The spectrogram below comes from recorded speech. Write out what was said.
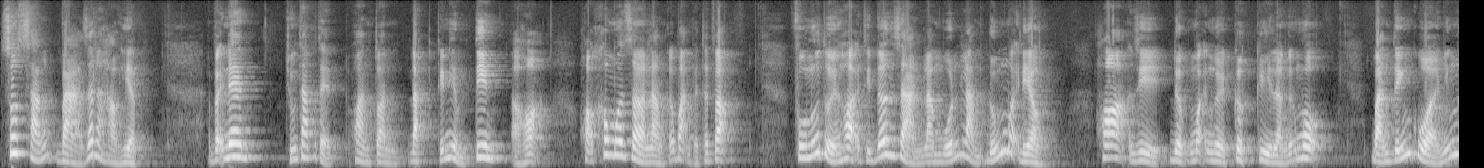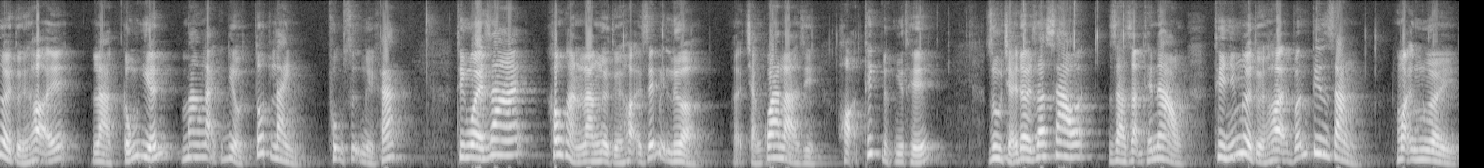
sốt sắng và rất là hào hiệp. Vậy nên, chúng ta có thể hoàn toàn đặt cái niềm tin ở họ. Họ không bao giờ làm các bạn phải thất vọng. Phụ nữ tuổi hợi thì đơn giản là muốn làm đúng mọi điều. Họ gì được mọi người cực kỳ là ngưỡng mộ. Bản tính của những người tuổi hợi ấy là cống hiến, mang lại cái điều tốt lành, phụng sự người khác. Thì ngoài ra ấy, không hẳn là người tuổi hợi dễ bị lừa. Ờ, chẳng qua là gì họ thích được như thế dù trái đời ra sao ấy già dặn thế nào thì những người tuổi hợi vẫn tin rằng mọi người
